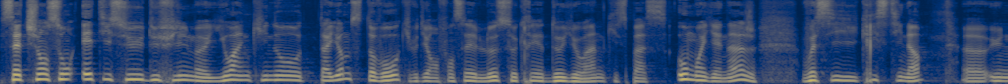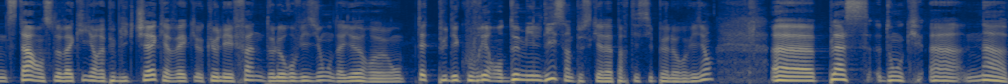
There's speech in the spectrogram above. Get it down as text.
Cette chanson est issue du film Joankino Tajomstovo, qui veut dire en français Le secret de Johan, qui se passe au Moyen Âge. Voici Christina, euh, une star en Slovaquie, en République tchèque, avec que les fans de l'Eurovision d'ailleurs euh, ont peut-être pu découvrir en 2010, hein, puisqu'elle a participé à l'Eurovision. Place donc à Na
